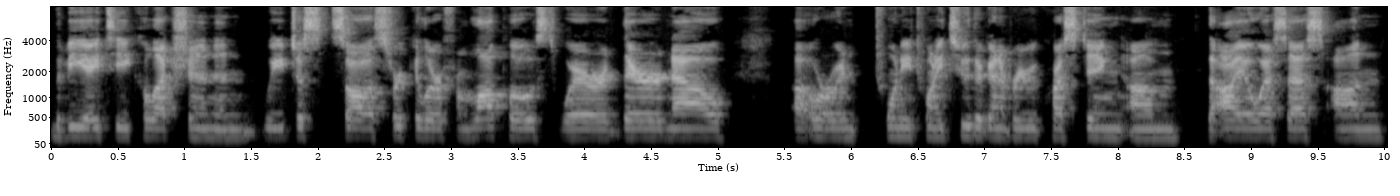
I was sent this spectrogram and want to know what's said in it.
the VAT collection. And we just saw a circular from La Poste where they're now, uh, or in 2022, they're going to be requesting um, the IOSS on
